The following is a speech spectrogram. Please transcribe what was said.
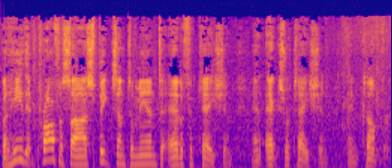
But he that prophesies speaks unto men to edification and exhortation and comfort.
